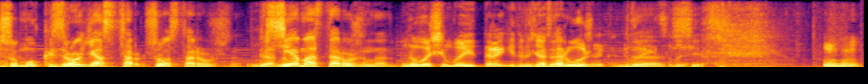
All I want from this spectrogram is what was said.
Что, мол, козероги остор... что осторожно? Да, Всем ну, осторожно надо. Ну, в общем, вы, дорогие друзья, да. осторожны, как да, говорится. Все. Угу.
